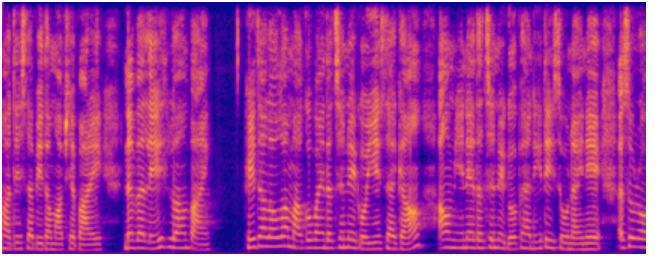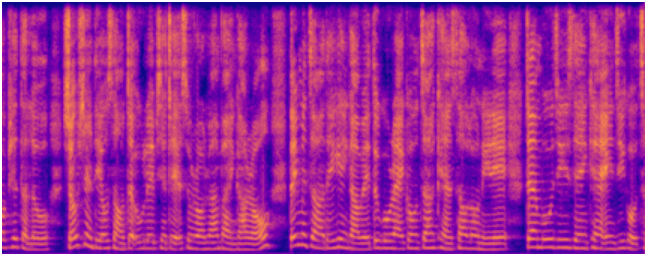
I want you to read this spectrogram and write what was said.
မှာတင်ဆက်ပေးသွားမှာဖြစ်ပါတယ်။နံပါတ်၄လွှမ်းပိုင် ဂီတလောကမှာကိုပိုင်သချင်းတွေကိုရေးဆက်ကအောင်မြင်တဲ့သချင်းတွေကိုဖန်တီးတည်ဆိုနိုင်တဲ့အဆိုတော်ဖြစ်တယ်လို့ရုပ်ရှင်တရုပ်ဆောင်တဦးလေးဖြစ်တဲ့အဆိုတော်လွမ်းပိုင်ကတော့တိတ်မကြသေးခင်ကပဲသူကိုယ်တိုင်အကုန်ကြခံဆောက်လုပ်နေတဲ့တန်ဖိုးကြီးစိန်ခံအင်ကြီးကိုချ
